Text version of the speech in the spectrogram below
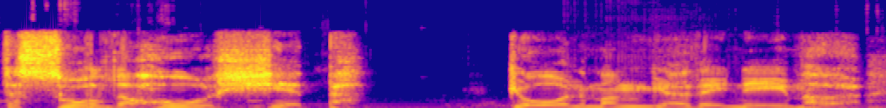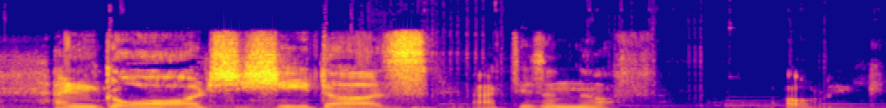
to swallow the whole ship. Gorlmonger they name her, and gorge she does. That is enough, Ulrich.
